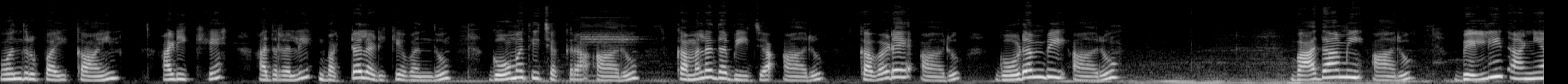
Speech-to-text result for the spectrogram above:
ಒಂದು ರೂಪಾಯಿ ಕಾಯಿನ್, ಅಡಿಕೆ, ಅದರಲ್ಲಿ ಬಟ್ಟಲಡಿಕೆ ಒಂದು, ಗೋಮತಿ ಚಕ್ರ ಆರು, ಕಮಲದ ಬೀಜ ಆರು, ಕವಡೆ ಆರು, ಗೋಡಂಬಿ ಆರು, ಬಾದಾಮಿ ಆರು ಬೆಳ್ಳಿ ನಾಣ್ಯ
